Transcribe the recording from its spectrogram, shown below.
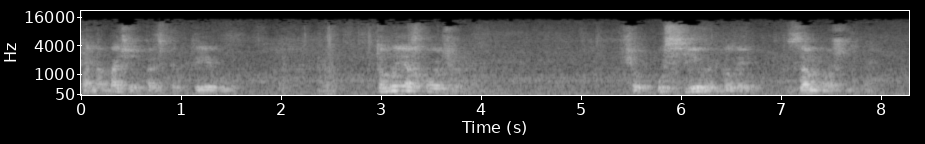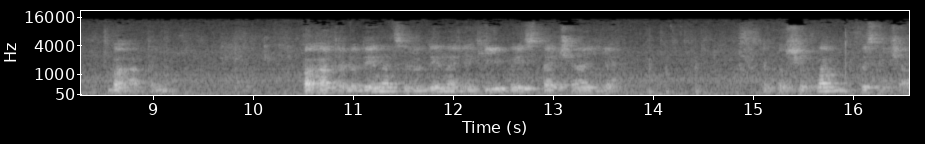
вона бачить перспективу. Тому я хочу, щоб усі ви були заможними, багатими. Багата людина це людина, якій вистачає. Так от, щоб вам вистачало.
